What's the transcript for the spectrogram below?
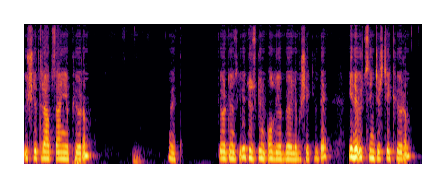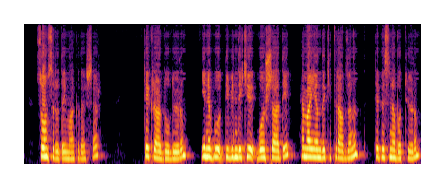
üçlü trabzan yapıyorum. Evet. Gördüğünüz gibi düzgün oluyor böyle bu şekilde. Yine 3 zincir çekiyorum. Son sıradayım arkadaşlar. Tekrar doluyorum. Yine bu dibindeki boşluğa değil hemen yanındaki trabzanın tepesine batıyorum.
